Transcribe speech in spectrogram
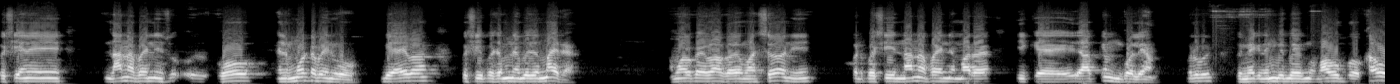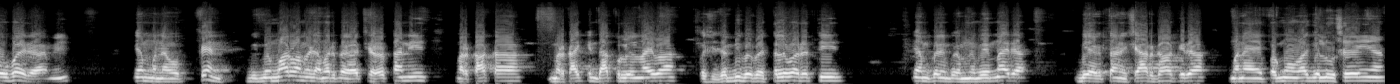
પછી એને નાના ભાઈની વહુ, એને મોટા ભાઈની વહુ. બે આવ્યા, પછી પછી અમને બધા માર્યા. અમારો કઈ વાઘ હવે માં છે નહીં, પણ પછી નાના ભાઈને મારા એ કે આ કેમ ગોલે એમ બરોબર? મેં કીધું બે માવો ખાવા ઊભા રહ્યા અમે. એમ મને કેમ બે મારવા માંડ્યા. મારી પાસે હથિયાર હતા નહીં. મારા કાકા, મારા કાકી દાંતો લઈને આવ્યા. પછી જગદીભાઈ તલવાર હતી. એમ કરીને અમને બે માર્યા. બે, ત્રણ, ચાર ઘા કર્યા. મને પગમાં વાગેલું છે અહીંયા.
